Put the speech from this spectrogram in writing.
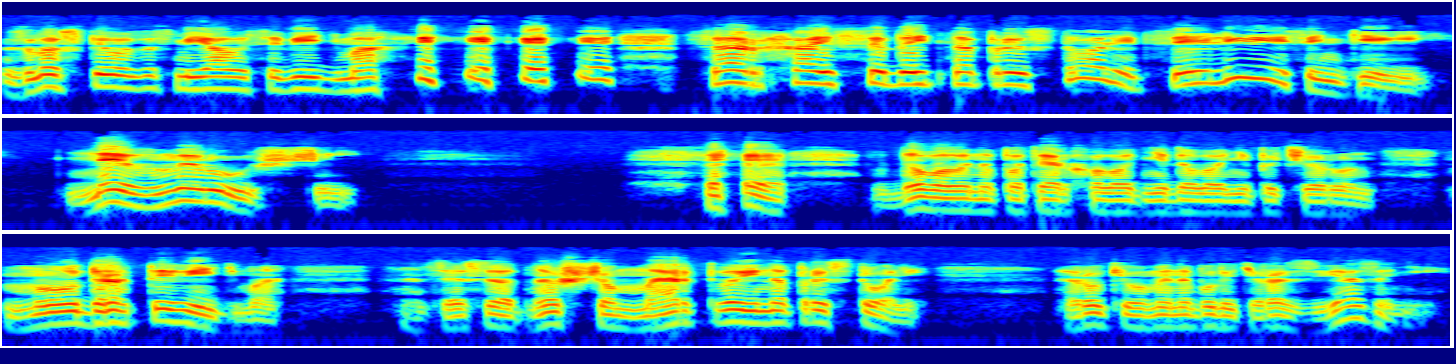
злостиво засміялася відьма. Хе-хе-хе, цар хай сидить на престолі цілісінький, невмирущий. Хе-хе, вдоволено потер холодні долоні Печерун. Мудра ти відьма. Це все одно, що мертвий на престолі. Руки у мене будуть розв'язані,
